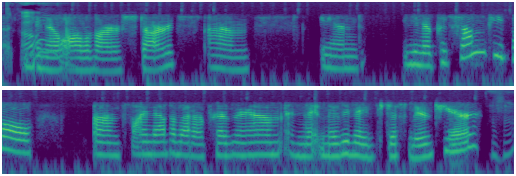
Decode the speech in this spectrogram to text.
uh, you know, Oh. all of our starts, um, and you know, because some people um, find out about our program and that maybe they've just moved here, Mhm.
